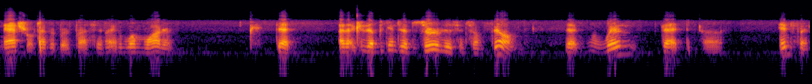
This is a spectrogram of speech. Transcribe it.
natural type of birth process, I had warm water, that, because I begin to observe this in some films, that when that uh, infant,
